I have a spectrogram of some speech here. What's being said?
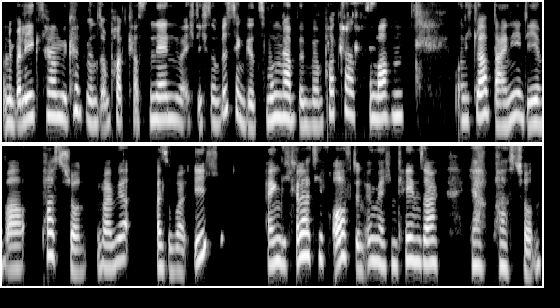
und überlegt haben, wie könnten wir unseren Podcast nennen, weil ich dich so ein bisschen gezwungen habe, mit mir einen Podcast zu machen. Und ich glaube, deine Idee war, passt schon, weil wir, also weil ich eigentlich relativ oft in irgendwelchen Themen sage, ja, passt schon.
